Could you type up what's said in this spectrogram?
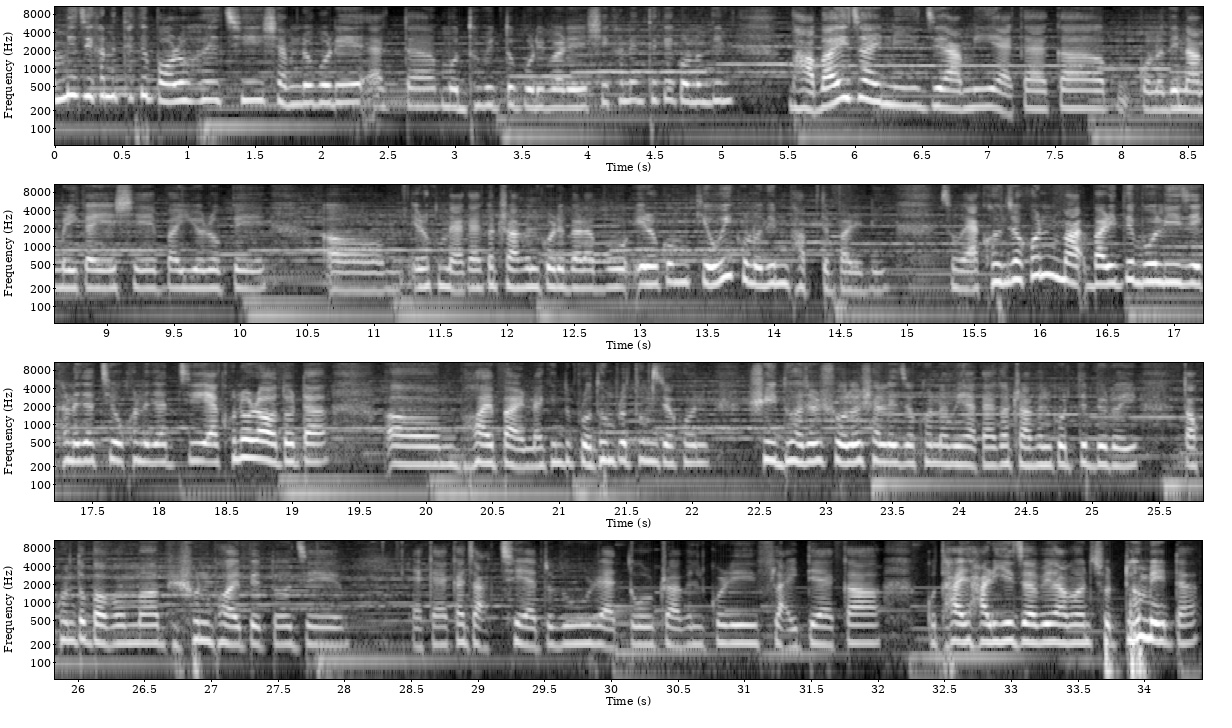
আমি যেখানে থেকে বড় হয়েছি, শ্যামনগরে একটা মধ্যবিত্ত পরিবারে, সেখানে থেকে কোনো দিন ভাবাই যায়নি যে আমি একা একা কোনো দিন আমেরিকায় এসে বা ইউরোপে এরকম একা একা ট্রাভেল করে বেড়াবো, এরকম কেউই কোনো দিন ভাবতে পারেনি। সো এখন যখন বাড়িতে বলি যে, এখানে যাচ্ছি, ওখানে যাচ্ছি, এখন ওরা অতটা ভয় পায় না। কিন্তু প্রথম প্রথম যখন সেই দু হাজার ষোলো সালে যখন আমি একা একা ট্রাভেল করতে বেরোই, তখন তো বাবা মা ভীষণ ভয় পেত যে, একা একা যাচ্ছে এত দূর, এত ট্রাভেল করে ফ্লাইটে একা, কোথায় হারিয়ে যাবে আমার ছোট্ট মেয়েটা?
